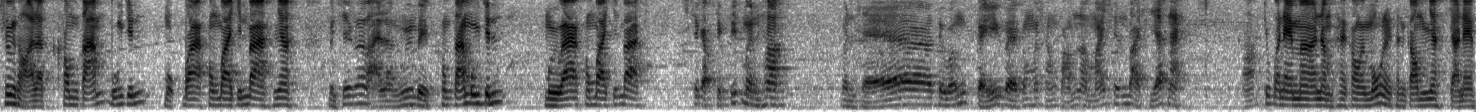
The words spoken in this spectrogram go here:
Số điện thoại là 0849 130393 nha. Mình sẽ nói lại là nguyên biệt 0849 130393 sẽ gặp trực tiếp mình, ha. Mình sẽ tư vấn kỹ về các sản phẩm là máy đánh bài xì này đó, chúc anh em ờ, năm 2021 này thành công nha. Chào anh em.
